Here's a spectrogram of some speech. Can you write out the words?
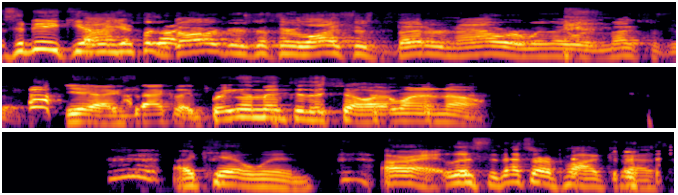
Sodiq? You have, you Ask the gardeners if their life is better now or when they were in Mexico. yeah, exactly. Bring them into the show. I want to know. I can't win. All right, listen, that's our podcast.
